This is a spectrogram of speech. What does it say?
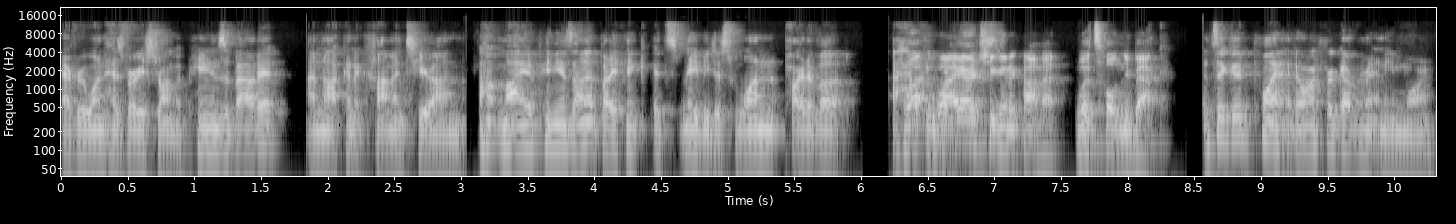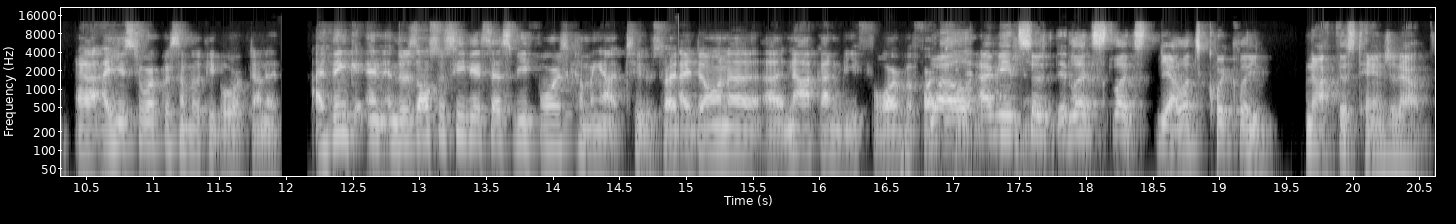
Everyone has very strong opinions about it. I'm not going to comment here on my opinions on it, but I think it's maybe just one part of a, a why, why aren't you going to comment? What's holding you back? That's a good point. I don't work for government anymore. Uh, I used to work with some of the people who worked on it. I think, and, and, there's also CVSS v4 is coming out too. So I, I don't want to uh, knock on v4 before. Well, I mean, so let's let's yeah, let's quickly knock this tangent out.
